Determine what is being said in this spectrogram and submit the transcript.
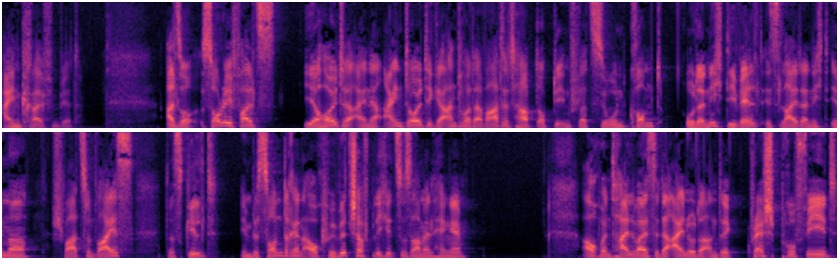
eingreifen wird. Also, sorry, falls ihr heute eine eindeutige Antwort erwartet habt, ob die Inflation kommt oder nicht. Die Welt ist leider nicht immer schwarz und weiß. Das gilt im Besonderen auch für wirtschaftliche Zusammenhänge. Auch wenn teilweise der ein oder andere Crash-Prophet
